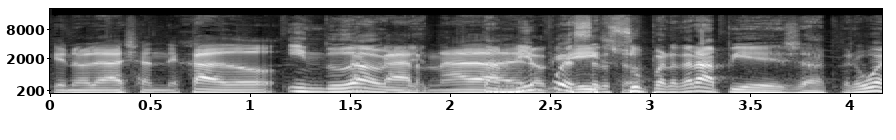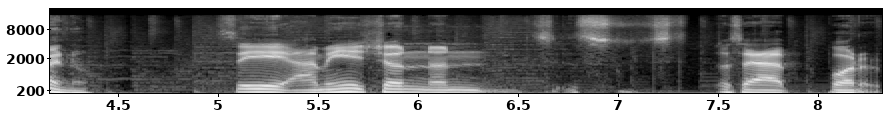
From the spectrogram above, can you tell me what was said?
que no la hayan dejado Indudable. sacar nada de También lo puede que ser super drapi ella, pero bueno. Sí, a mí yo no... O sea, por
